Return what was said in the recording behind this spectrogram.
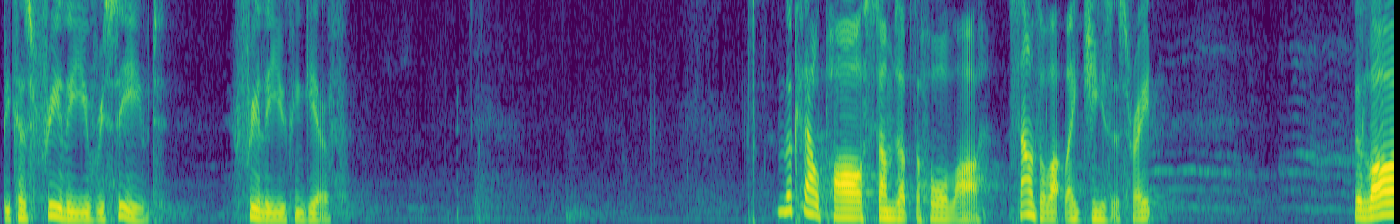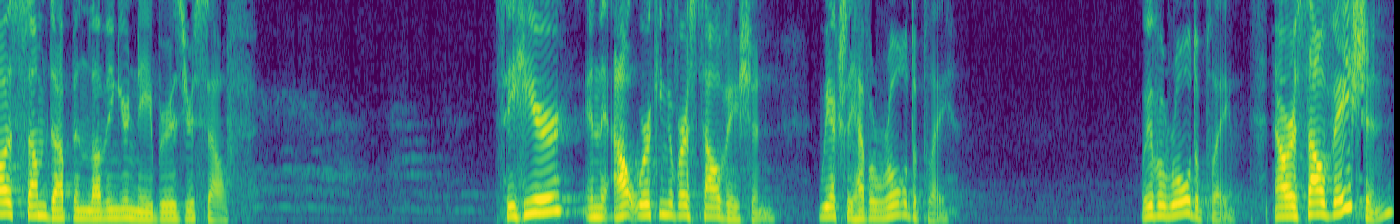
Because freely you've received, freely you can give. Look at how Paul sums up the whole law. Sounds a lot like Jesus, right? The law is summed up in loving your neighbor as yourself. See, here in the outworking of our salvation, we actually have a role to play. We have a role to play. Now, our salvation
